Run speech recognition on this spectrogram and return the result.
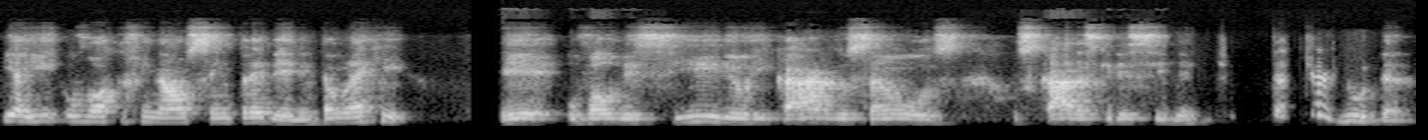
e aí o voto final sempre é dele. Então não é que e, o Valdecir e o Ricardo são os, os caras que decidem, te ajuda.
